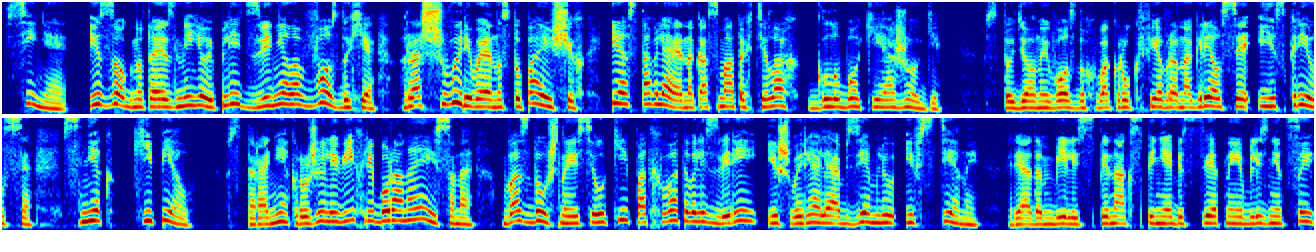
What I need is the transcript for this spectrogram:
Синяя, изогнутая змеей плеть звенела в воздухе, расшвыривая наступающих и оставляя на косматых телах глубокие ожоги. Студеный воздух вокруг февра нагрелся и искрился, снег кипел — в стороне кружили вихри Бурана Эйсона, воздушные селки подхватывали зверей и швыряли об землю и в стены. Рядом бились спина к спине бесцветные близнецы,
